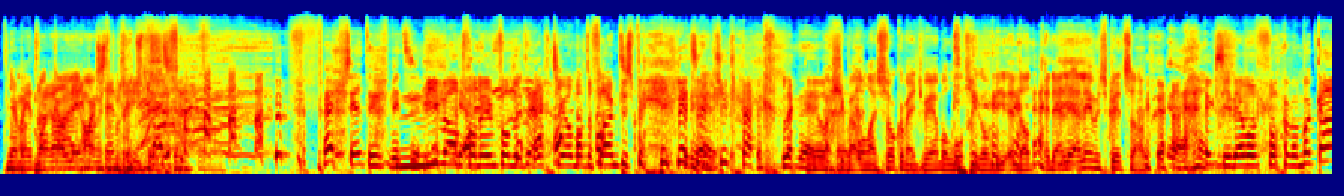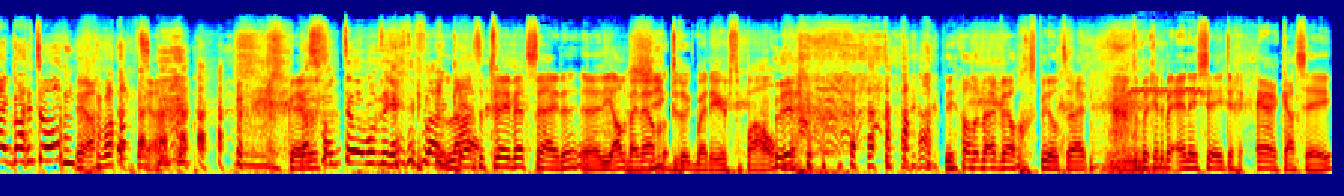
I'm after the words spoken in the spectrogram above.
Ja, maar het waren alleen maar centrumspitsen. Vijf centrumspitsen. Niemand van hun vond het echt chill om op de flank te spelen, denk ik eigenlijk. Heel Als je bij online soccer match weer helemaal los ging op die, en, dat, en alleen, maar spits had. Ik zie het helemaal voor me. Makai buitenom! Wat? Oké, Dat is we- Fantoom op de rechterflank. de laatste twee wedstrijden. eh, die, allebei wel, Ziek druk bij de eerste paal. die allebei wel gespeeld zijn. Te beginnen bij NEC tegen RKC.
